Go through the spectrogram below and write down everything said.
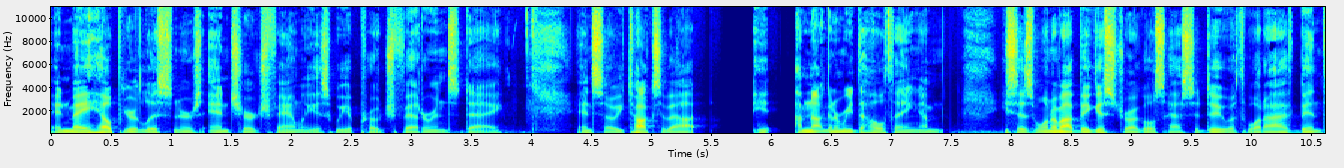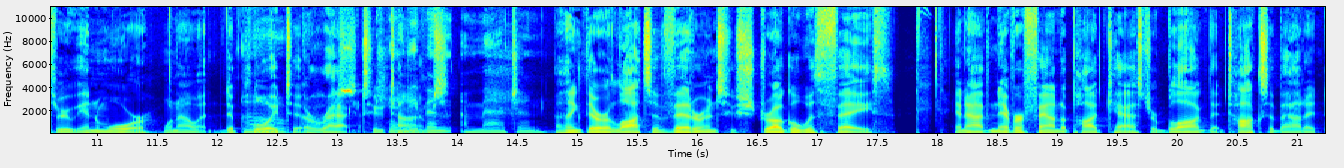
and may help your listeners and church family as we approach Veterans Day." And so he talks about. He, I'm not going to read the whole thing. I'm, he says one of my biggest struggles has to do with what I've been through in war when I went deployed Oh, to gosh, Iraq I two can't times. even imagine. I think there are lots of veterans who struggle with faith, and I've never found a podcast or blog that talks about it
